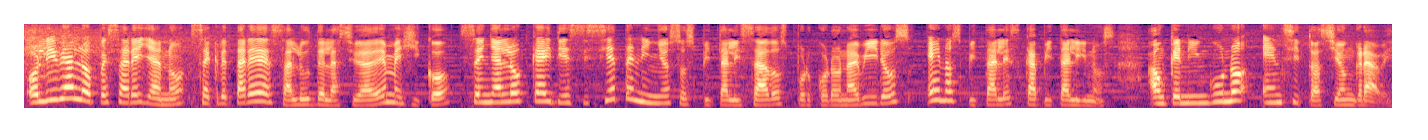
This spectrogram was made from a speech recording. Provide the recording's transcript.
Olivia López Arellano, secretaria de Salud de la Ciudad de México, señaló que hay 17 niños hospitalizados por coronavirus en hospitales capitalinos, aunque ninguno en situación grave.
